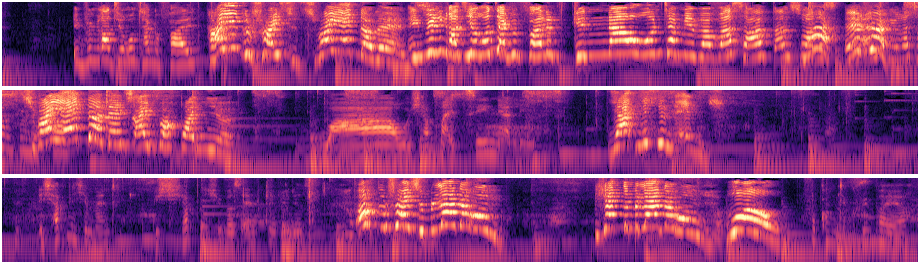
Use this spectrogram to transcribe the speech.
Ich bin gerade hier runtergefallen. heilige Scheiße, zwei Endermans. Ich bin gerade hier runtergefallen und genau unter mir war Wasser. Das war das Ja, Hilfe! die Rettung für mich. Zwei Endermans einfach bei mir. Wow, ich habe mal 10 erlebt. Ja, nicht im End. Ich habe nicht im End. Ich habe nicht übers End geredet. Ach du Scheiße, Belagerung. Ich habe eine Belagerung. Wow! Wo kommt der Creeper her?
